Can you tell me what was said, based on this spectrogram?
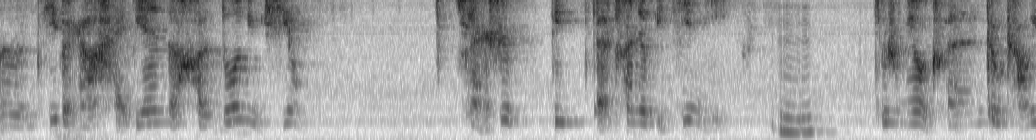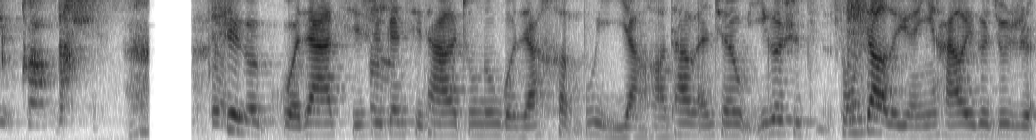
嗯，基本上海边的很多女性全是比呃穿着比基尼，嗯，就是没有穿正常泳装的。对。这个国家其实跟其他中东国家很不一样哈，它完全一个是宗教的原因，还有一个就是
